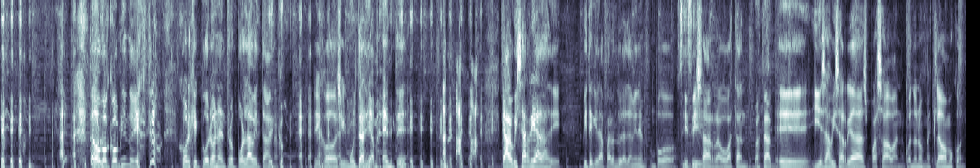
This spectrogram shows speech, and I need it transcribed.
Estábamos comiendo y entró. Jorge Corona entró por la ventana. Dijo simultáneamente. claro, bizarreadas de. Viste que la farándula también es un poco Sí, sí. bizarra o bastante. Bastante. Eh, y esas bizarreadas pasaban cuando nos mezclábamos con,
